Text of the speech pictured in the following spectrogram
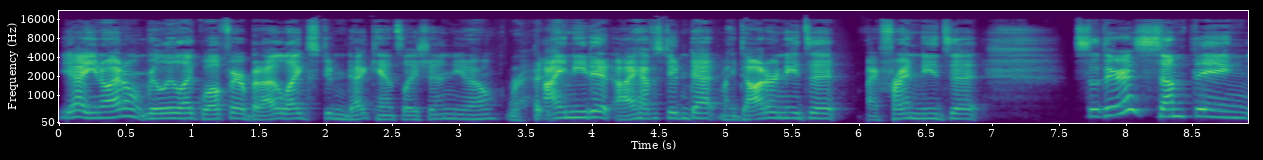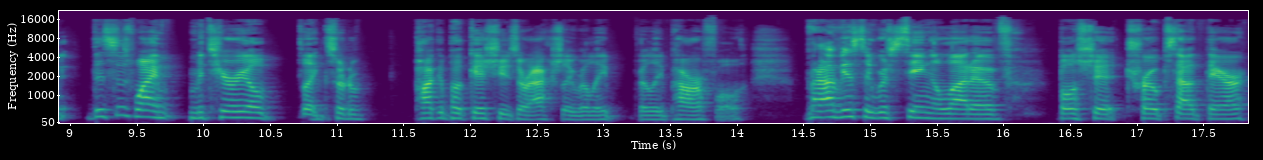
yeah, you know, I don't really like welfare, but I like student debt cancellation. You know, right. I need it. I have student debt. My daughter needs it. My friend needs it. So there is something, this is why material, like sort of pocketbook issues are actually really, really powerful. But obviously, we're seeing a lot of bullshit tropes out there.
